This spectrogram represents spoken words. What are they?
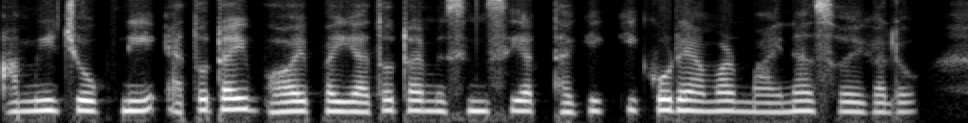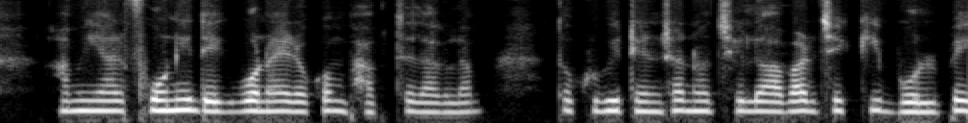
আমি চোখ নিয়ে এতটাই ভয় পাই, এতটা আমি সিনসিয়ার থাকি, কি করে আমার মাইনাস হয়ে গেল। আমি আর ফোনই দেখব না এরকম ভাবতে লাগলাম। তো খুবই টেনশন হচ্ছিল আবার যে কি বলবে?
